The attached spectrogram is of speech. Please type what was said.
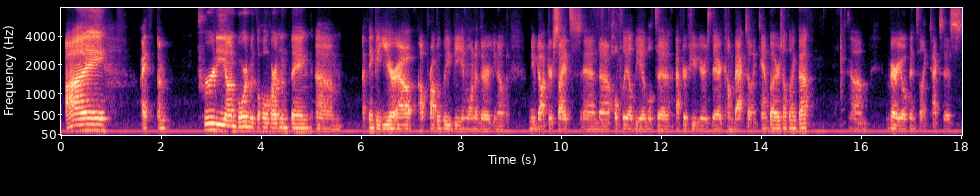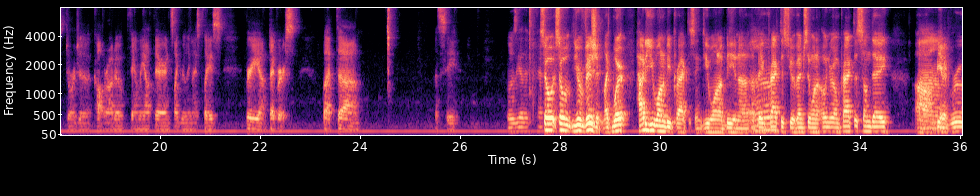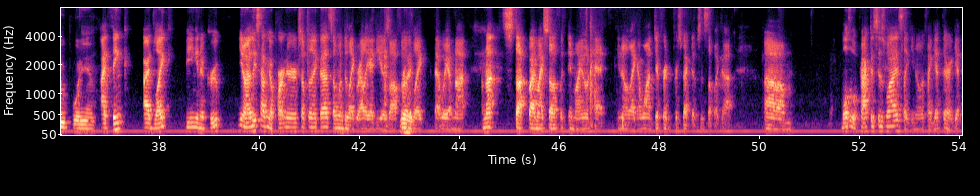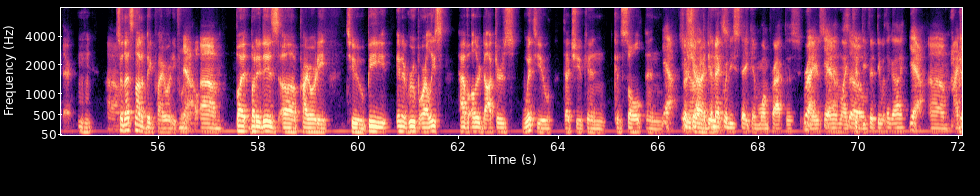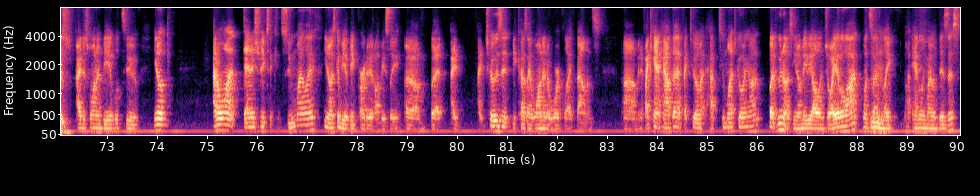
I, I, I'm pretty on board with the whole Heartland thing. Um, I think a year out, I'll probably be in one of their, you know, new doctor sites, and uh, hopefully I'll be able to, after a few years there, come back to like Tampa or something like that. Um, very open to like Texas, Georgia, Colorado, family out there, and it's like really nice place, very uh, diverse. But um, let's see, what was the other? so so your vision like where how do you want to be practicing do you want to be in a, a big Um, practice do you eventually want to own your own practice someday um, Um, Be in a group. What do you? I think I'd like being in a group, you know, at least having a partner or something like that, someone to like rally ideas off of. Right. Like that way I'm not I'm not stuck by myself within my own head. You know, like I want different perspectives and stuff like that. Um multiple practices wise, like, you know, if I get there, I get there. Mhm. Um, so that's not a big priority for you no. Um but but it is a priority to be in a group or at least have other doctors with you that you can consult and yeah. So share know, I an equity stake in one practice. Right, You're saying yeah, like so- 50-50 with a guy. yeah um i just i just want to be able to you know i don't want dentistry to consume my life you know it's going to be a big part of it obviously um but i i chose it because i wanted a work life balance um and if i can't have that if i too have too much going on but who knows you know maybe i'll enjoy it a lot once i'm Mhm. like handling my own business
